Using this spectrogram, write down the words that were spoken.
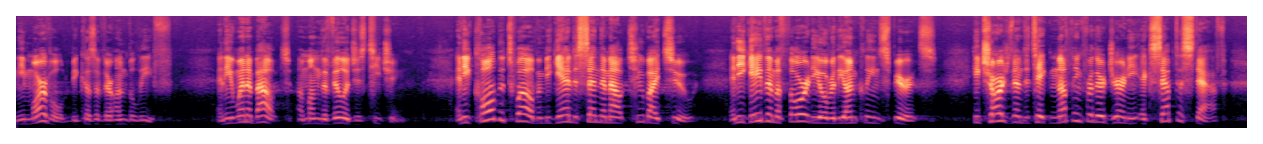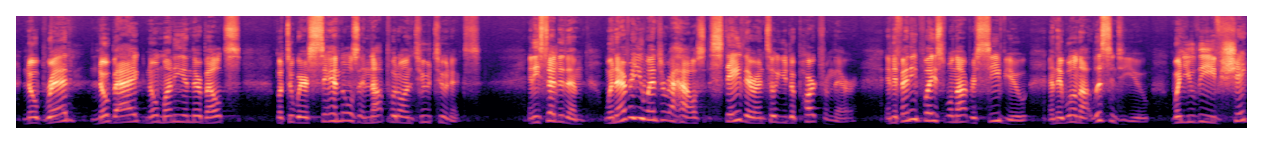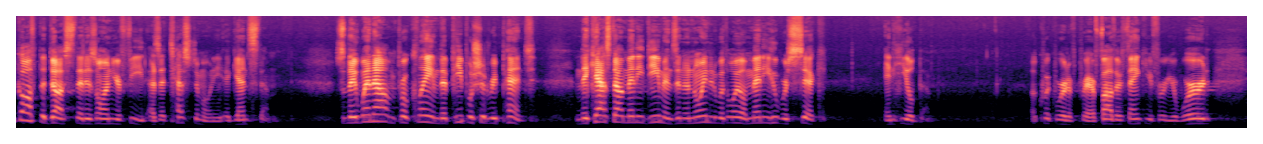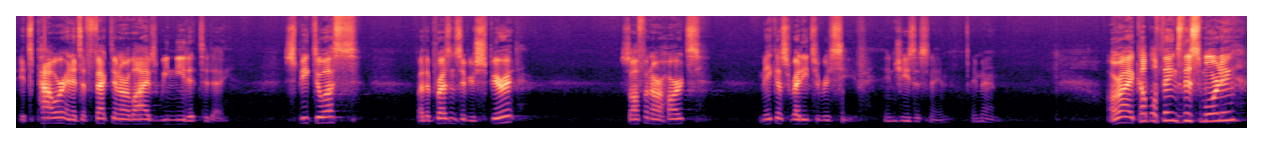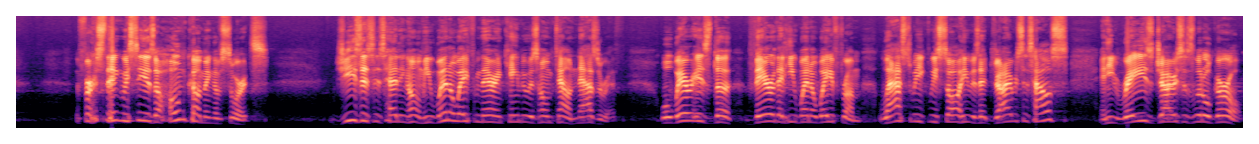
And he marveled because of their unbelief. And he went about among the villages teaching. And he called the twelve and began to send them out two by two. And he gave them authority over the unclean spirits. He charged them to take nothing for their journey except a staff, no bread, no bag, no money in their belts, but to wear sandals and not put on two tunics. And he said to them, Whenever you enter a house, stay there until you depart from there. And if any place will not receive you, and they will not listen to you, when you leave, shake off the dust that is on your feet as a testimony against them. So they went out and proclaimed that people should repent. And they cast out many demons and anointed with oil many who were sick and healed them. A quick word of prayer. Father, thank you for your word, its power, and its effect in our lives. We need it today. Speak to us by the presence of your Spirit. Soften our hearts. Make us ready to receive. In Jesus' name, amen. All right, a couple things this morning. The first thing we see is a homecoming of sorts. Jesus is heading home. He went away from there and came to his hometown, Nazareth. Well, where is the there that he went away from? Last week we saw he was at Jairus' house and he raised Jairus' little girl.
